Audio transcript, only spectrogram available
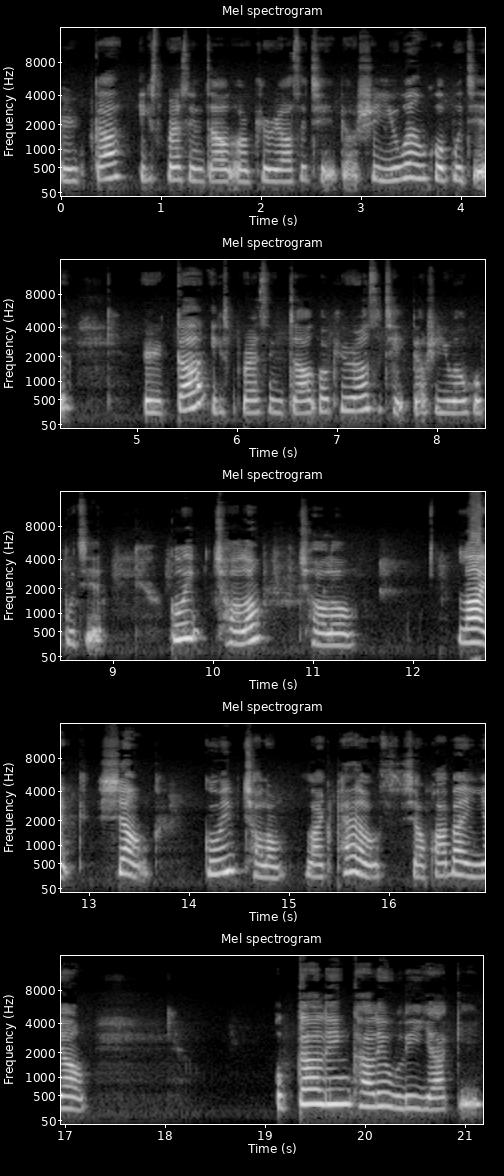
尔嘎 expressing doubt or curiosity 表示疑问或不解。尔嘎 expressing doubt or curiosity 表示疑问或不解。Going chalong chalong like 像 going chalong like petals 像花瓣一样。Ogalin kali uli yagi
